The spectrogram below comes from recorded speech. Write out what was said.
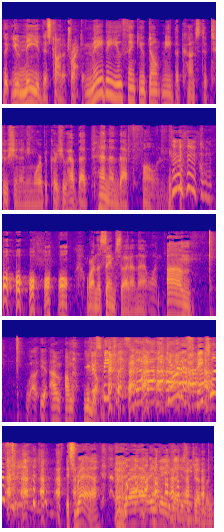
that you need this kind of tracking. Maybe you think you don't need the Constitution anymore because you have that pen and that phone. We're on the same side on that one. Um, Well, yeah, um, um, you You're got speechless. Stuart is speechless. It's rare, rare indeed, ladies and gentlemen.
